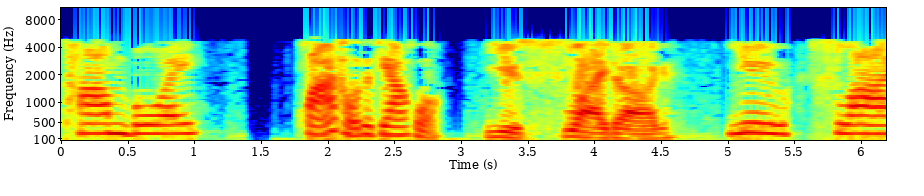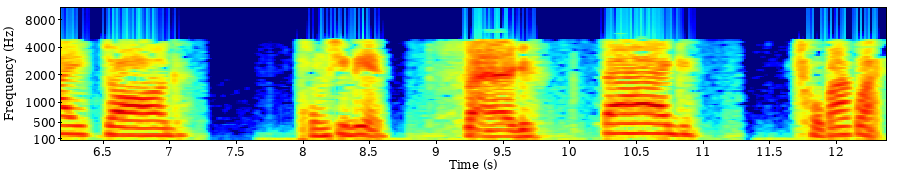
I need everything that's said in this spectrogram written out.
tomboy. 滑头的家伙， You sly dog. You sly dog. 同性恋， Fag. Fag. 丑八怪，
